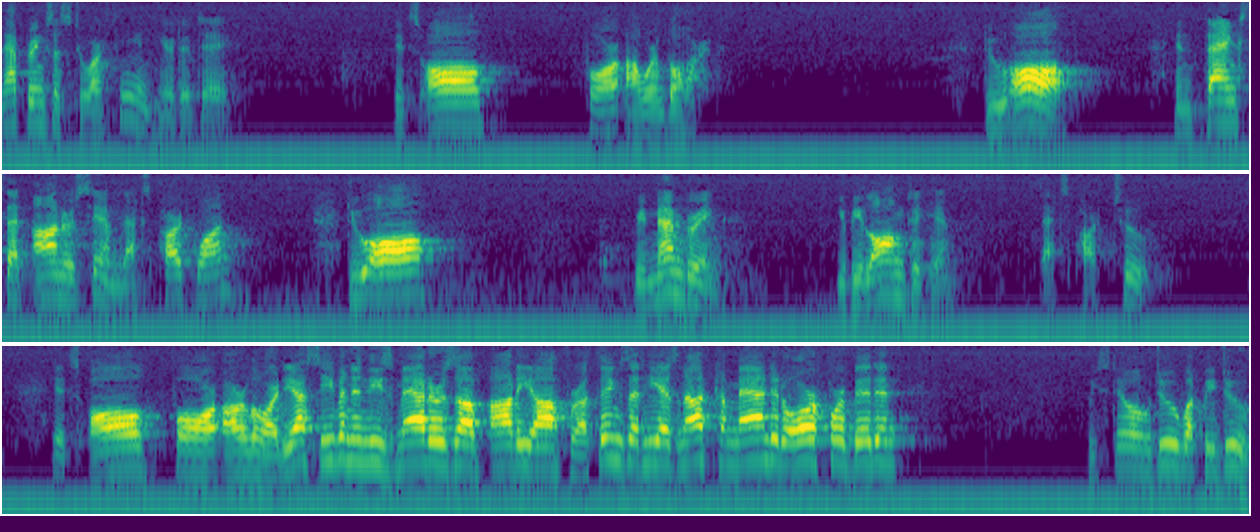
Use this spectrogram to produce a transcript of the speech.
that brings us to our theme here today. It's all for our Lord. Do all in thanks that honors Him. That's part one. Do all remembering you belong to Him. That's part two. It's all for our Lord. Yes, even in these matters of adiaphora, things that He has not commanded or forbidden, we still do what we do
